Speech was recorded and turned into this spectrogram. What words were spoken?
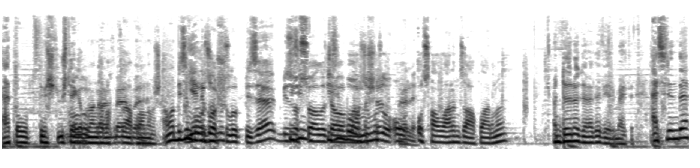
hətta olub demiş ki, 3 dəqiqə bundan qabaq cavablanmış. Amma bizim Yeni borcumuz qoşulub bizə, biz o bizim, sualı bizim borcumuz cavablamışıq. o, o, o sualların cavablarını dönə-dönə də verməkdir. Əslində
